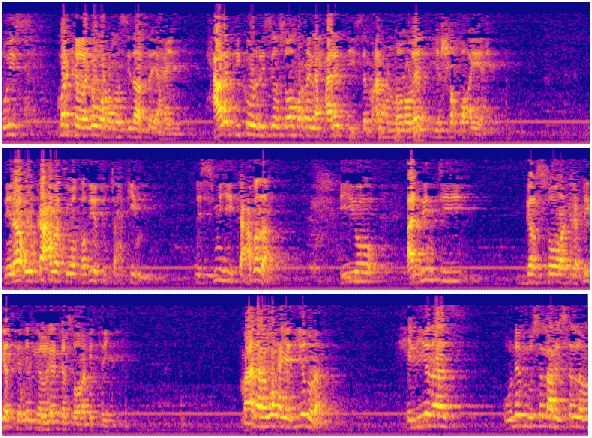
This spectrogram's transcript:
qoys marka laga warramo sidaasay ahayd. Xaaladii ka horraysan soo marnayna xaaladiisa macnaha nololeed iyo shaqo ayay ahayd. Binaau lkacbati wa qadiyatu taxkiim dhismihii kacbada iyo arrintii garsoora ka dhigadka nebiga laga garsooro dhigtay. Macnaha waxay ahayd iyaduna xilliyadaas uu nebigu sal alay wasalam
